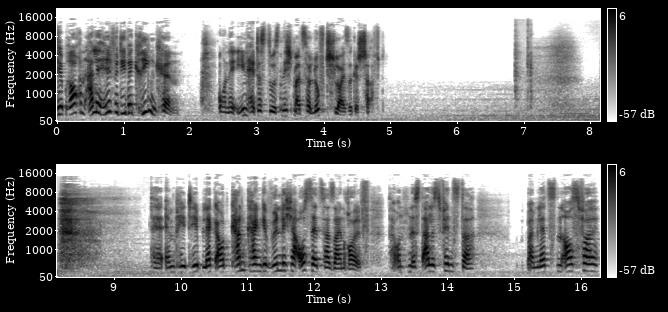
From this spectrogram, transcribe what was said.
Wir brauchen alle Hilfe, die wir kriegen können. Ohne ihn hättest du es nicht mal zur Luftschleuse geschafft. Der MPT-Blackout kann kein gewöhnlicher Aussetzer sein, Rolf. Da unten ist alles finster. Beim letzten Ausfall...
